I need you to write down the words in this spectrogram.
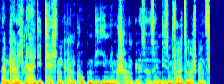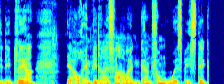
dann kann ich mir halt die Technik angucken, die in dem Schrank ist. Also in diesem Fall zum Beispiel ein CD-Player, der auch MP3s verarbeiten kann vom USB-Stick,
